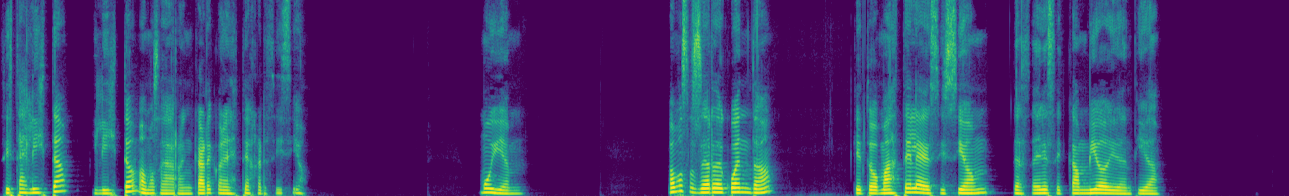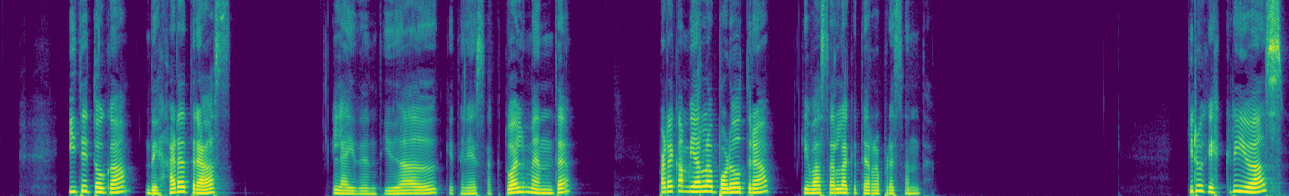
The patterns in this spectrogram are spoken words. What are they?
si estás lista y listo, vamos a arrancar con este ejercicio. Muy bien. Vamos a hacer de cuenta que tomaste la decisión de hacer ese cambio de identidad. Y te toca dejar atrás la identidad que tenés actualmente para cambiarla por otra que va a ser la que te represente. Quiero que escribas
